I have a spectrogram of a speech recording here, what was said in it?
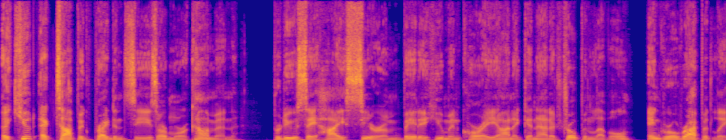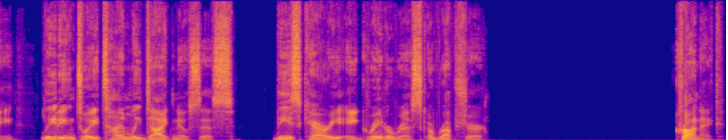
Acute ectopic pregnancies are more common, produce a high serum beta human chorionic gonadotropin level, and grow rapidly, leading to a timely diagnosis. These carry a greater risk of rupture. Chronic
